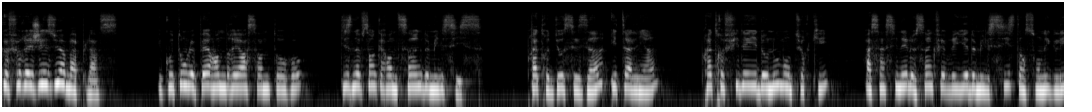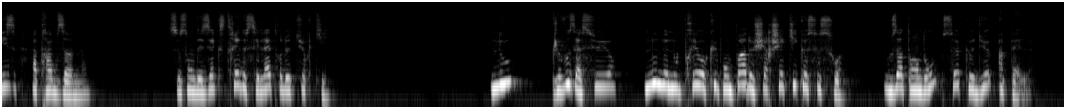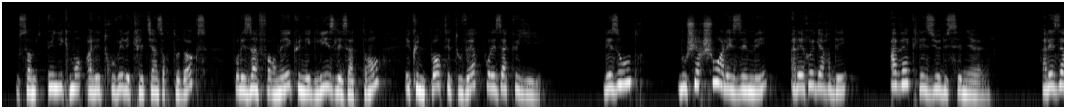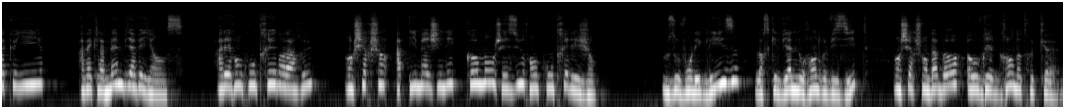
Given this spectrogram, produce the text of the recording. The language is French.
Que ferait Jésus à ma place? Écoutons le père Andrea Santoro, 1945-2006, prêtre diocésain italien, prêtre fidei donum en Turquie, assassiné le 5 février 2006 dans son église à Trabzon. Ce sont des extraits de ses lettres de Turquie. Nous, je vous assure, nous ne nous préoccupons pas de chercher qui que ce soit. Nous attendons ce que Dieu appelle. Nous sommes uniquement allés trouver les chrétiens orthodoxes pour les informer qu'une église les attend et qu'une porte est ouverte pour les accueillir. Les autres, nous cherchons à les aimer, à les regarder avec les yeux du Seigneur, à les accueillir avec la même bienveillance, à les rencontrer dans la rue en cherchant à imaginer comment Jésus rencontrait les gens. Nous ouvrons l'Église lorsqu'ils viennent nous rendre visite, en cherchant d'abord à ouvrir grand notre cœur.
